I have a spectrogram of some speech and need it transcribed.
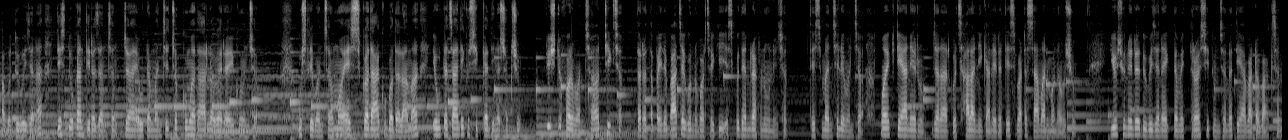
अब दुवैजना त्यस दोकानतिर जान्छन् जहाँ एउटा मान्छे चक्कुमा धार लगाइरहेको हुन्छ। उसले भन्छ म यस गदाको बदलामा एउटा चाँदीको सिक्का दिन सक्छु। क्रिस्टोफर भन्छ ठिक छ तर तपाईँले बाचा गर्नुपर्छ कि यसको ध्यान राख्नुहुनेछ। त्यस मान्छेले भन्छ म एक ट्यानेर जनावरको छाला निकालेर त्यसबाट सामान बनाउँछु। यो सुनेर दुवैजना एकदमै त्रसित हुन्छन् र त्यहाँबाट भाग्छन्।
